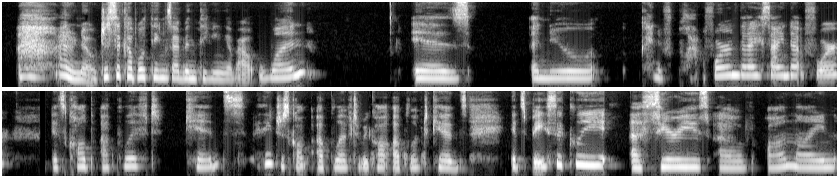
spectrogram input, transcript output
I don't know, just a couple things I've been thinking about. One is a new kind of platform that I signed up for. It's called Uplift Kids. I think just called Uplift. We call Uplift Kids. It's basically a series of online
